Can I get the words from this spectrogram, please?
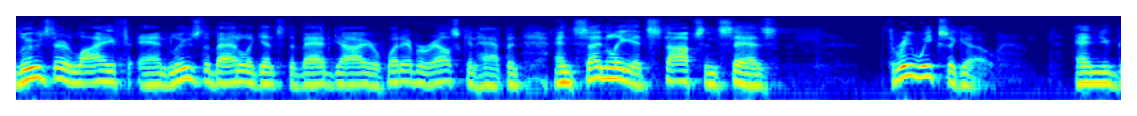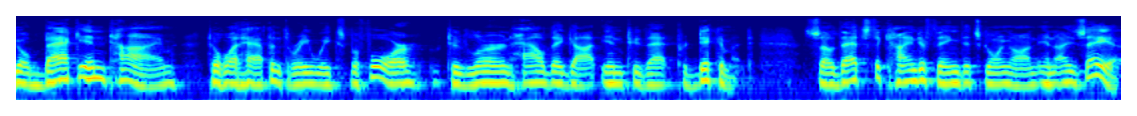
lose their life and lose the battle against the bad guy or whatever else can happen. And suddenly it stops and says, three weeks ago, and you go back in time to what happened three weeks before to learn how they got into that predicament. So that's the kind of thing that's going on in Isaiah.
